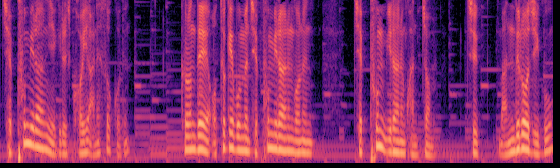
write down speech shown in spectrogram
제품이라는 얘기를 거의 안 했었거든. 그런데 어떻게 보면 제품이라는 거는 제품이라는 관점, 즉 만들어지고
